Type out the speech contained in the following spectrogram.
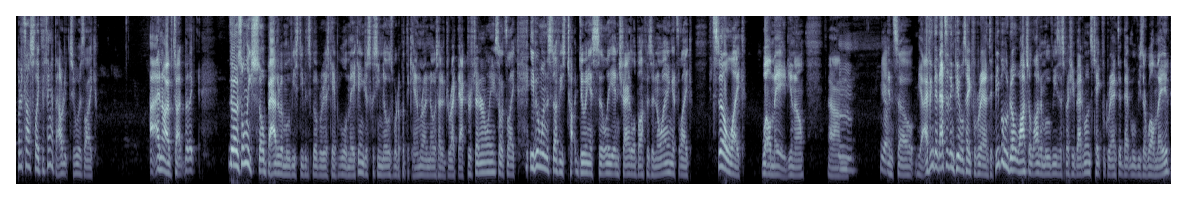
but it's also like the thing about it too is like, I I know I've talked, but like. There's only so bad of a movie Steven Spielberg is capable of making just because he knows where to put the camera and knows how to direct actors generally. So it's like, even when the stuff he's ta- doing is silly and Shia LaBeouf is annoying, it's like, it's still like well made, you know? Um, Mm, yeah. and so, yeah, I think that that's the thing people take for granted. People who don't watch a lot of movies, especially bad ones, take for granted that movies are well made.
